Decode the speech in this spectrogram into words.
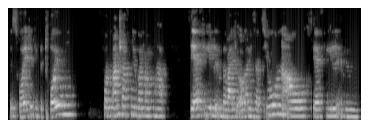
bis heute die Betreuung von Mannschaften übernommen habe, sehr viel im Bereich Organisation auch, sehr viel im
